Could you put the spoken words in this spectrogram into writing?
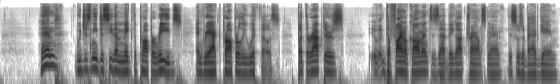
and we just need to see them make the proper reads and react properly with those. But the Raptors, the final comment is that they got trounced, man. This was a bad game.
